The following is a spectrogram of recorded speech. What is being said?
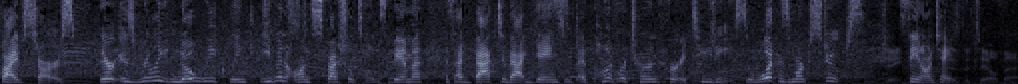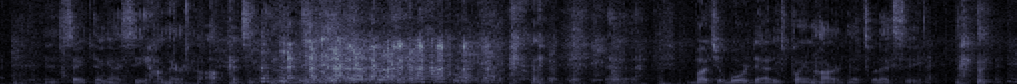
five stars. There is really no weak link even on special teams. Bama has had back-to-back games with a punt return for a TD. So what has Mark Stoops seen on tape? And the same thing I see on their offensive. a bunch of war daddies playing hard, and that's what I see.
